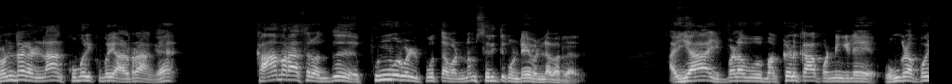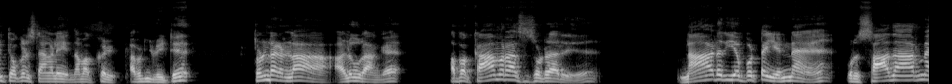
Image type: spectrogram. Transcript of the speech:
தொண்டர்கள்லாம் குமரி குமரி அழுறாங்க. காமராசர் வந்து புன்முறுவல் பூத்த வண்ணம் சிரித்து கொண்டே வெளில வர்றாரு. ஐயா இவ்வளவு மக்களுக்காக பண்ணீங்களே உங்களை போய் தோக்கடிச்சிட்டாங்களே இந்த மக்கள் அப்படின்னு சொல்லிட்டு தொண்டர்கள்லாம் அழுகுறாங்க. அப்போ காமராசர் சொல்கிறாரு நாடறியப்பட்ட என்ன ஒரு சாதாரண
